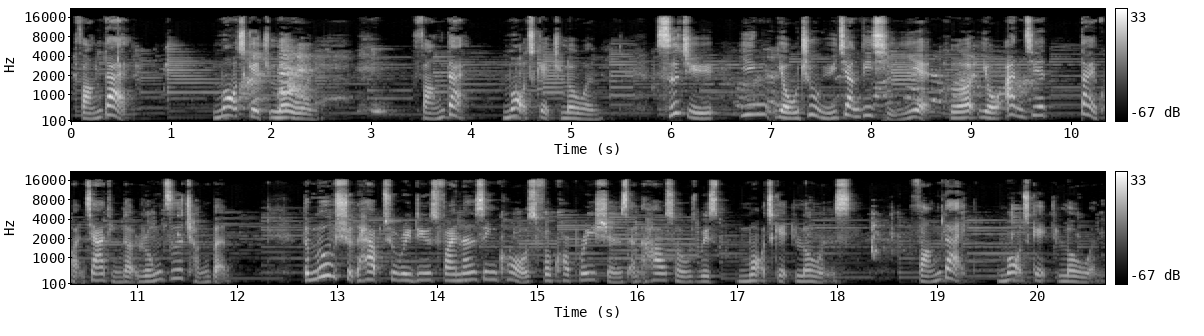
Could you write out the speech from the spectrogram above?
房贷 mortgage loan，房贷 mortgage loan，此举应有助于降低企业和有按揭贷款家庭的融资成本。The move should help to reduce financing costs for corporations and households with mortgage loans. 房贷 mortgage loan。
